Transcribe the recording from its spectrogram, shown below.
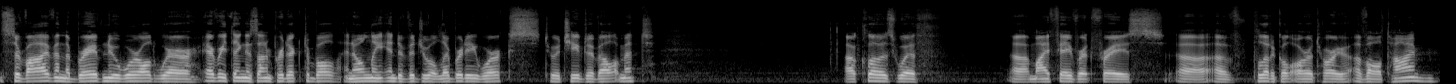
survive in the brave new world where everything is unpredictable and only individual liberty works to achieve development, I'll close with uh, my favorite phrase uh, of political oratory of all time,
